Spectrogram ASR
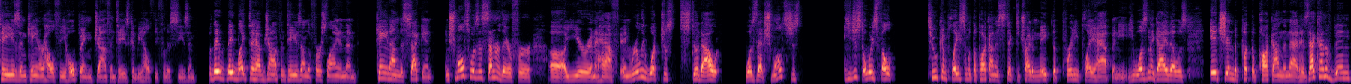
Toews and Kane are healthy, hoping Jonathan Toews can be healthy for this season. But they, they'd like to have Jonathan Toews on the first line and then Kane on the second. And Schmaltz was a center there for uh, a year and a half. And really, what just stood out was that Schmaltz just he just always felt too complacent with the puck on his stick to try to make the pretty play happen. He, he wasn't a guy that was itching to put the puck on the net. Has that kind of been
